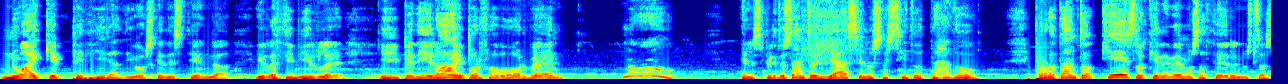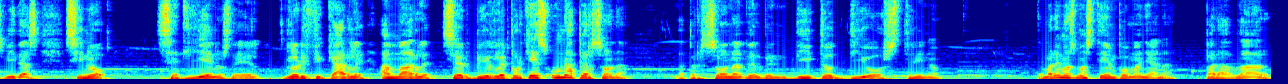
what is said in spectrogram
No hay que pedir a Dios que descienda y recibirle y pedir, ay, por favor, ven. No, el Espíritu Santo ya se nos ha sido dado. Por lo tanto, ¿qué es lo que debemos hacer en nuestras vidas sino ser llenos de Él, glorificarle, amarle, servirle, porque es una persona, la persona del bendito Dios Trino? Tomaremos más tiempo mañana para hablar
